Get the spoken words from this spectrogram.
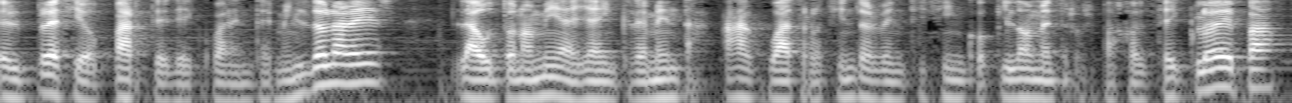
El precio parte de 40.000 dólares, la autonomía ya incrementa a 425 km bajo el ciclo EPA,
